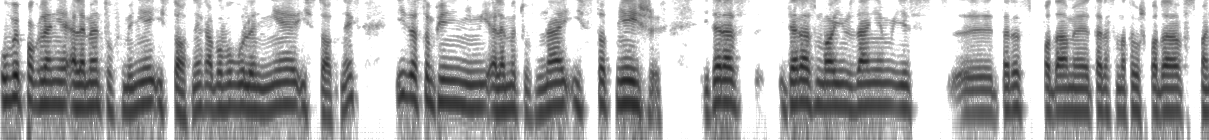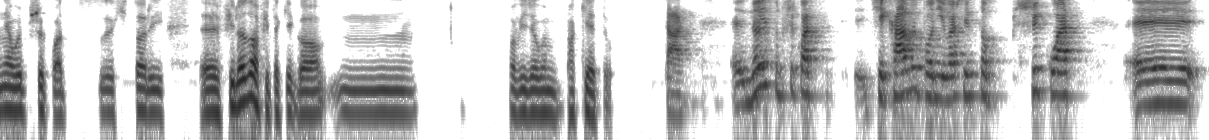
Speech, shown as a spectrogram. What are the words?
uwypoglenie elementów mniej istotnych albo w ogóle nieistotnych i zastąpienie nimi elementów najistotniejszych. I teraz, i teraz moim zdaniem jest, y, teraz podamy, teraz Mateusz poda wspaniały przykład z historii y, filozofii takiego, hmm, powiedziałbym, pakietu. Tak. No jest to przykład ciekawy, ponieważ jest to przykład y,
